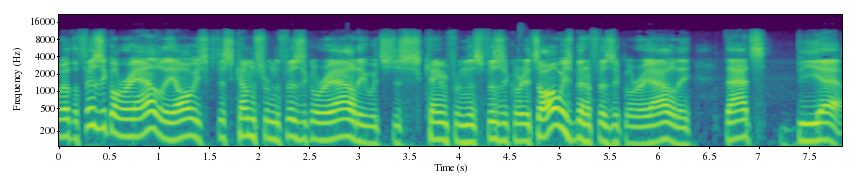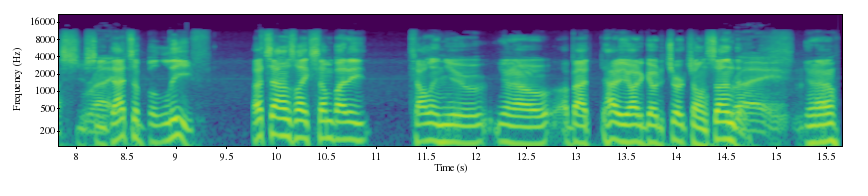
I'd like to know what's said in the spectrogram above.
Well, the physical reality always just comes from the physical reality, which just came from this physical. It's always been a physical reality. That's BS. You right. see, that's a belief. That sounds like somebody telling you, you know, about how you ought to go to church on Sunday. Right. You know,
